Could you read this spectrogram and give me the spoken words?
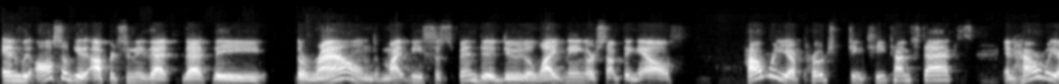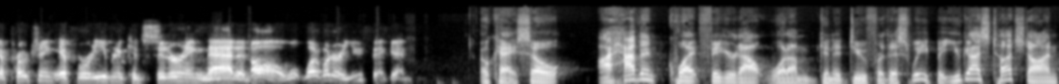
and we also get the opportunity that that the the round might be suspended due to lightning or something else. How are we approaching tee time stacks? And how are we approaching if we're even considering that at all? What what are you thinking? Okay, so I haven't quite figured out what I'm going to do for this week, but you guys touched on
